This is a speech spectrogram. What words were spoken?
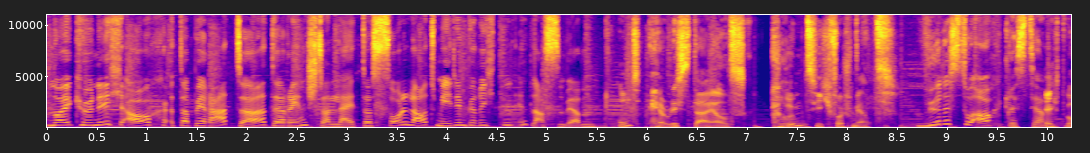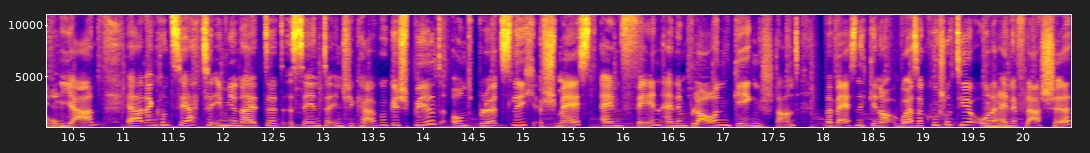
neue König. Auch der Berater, der Rennstallleiter, soll laut Medienberichten entlassen werden. Und Harry Styles krümmt sich vor Schmerz. Würdest du auch, Christian? Echt? Warum? Ja, er hat ein Konzert im United Center in Chicago gespielt und plötzlich schmeißt ein Fan einen blauen Gegenstand. Man weiß nicht genau, war es ein Kuscheltier oder Mhm. eine Flasche. Äh,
